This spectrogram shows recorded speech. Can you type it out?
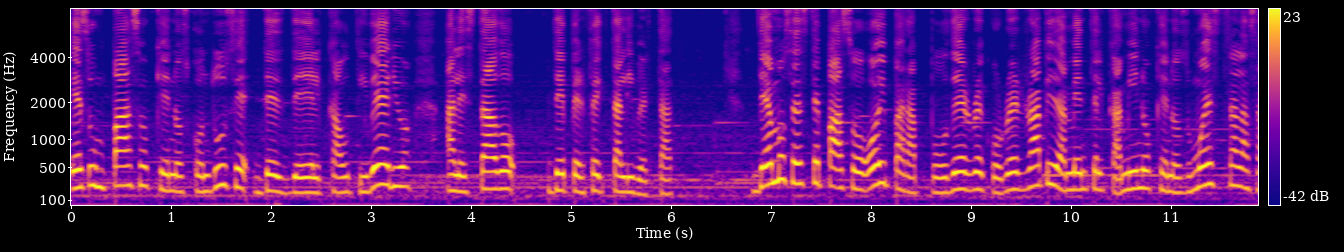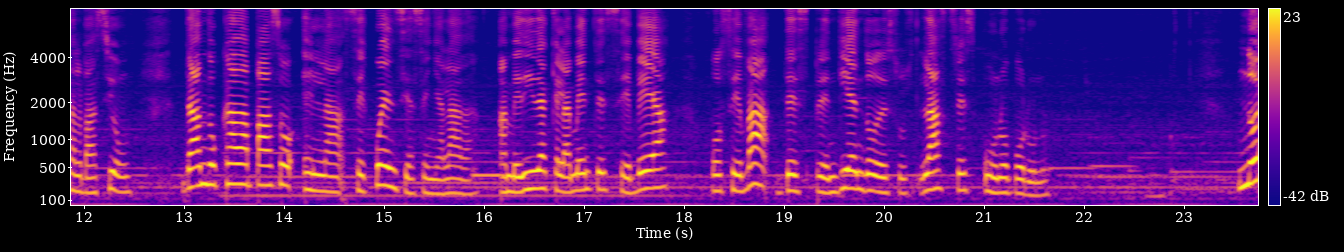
es un paso que nos conduce desde el cautiverio al estado de perfecta libertad. Demos este paso hoy para poder recorrer rápidamente el camino que nos muestra la salvación, dando cada paso en la secuencia señalada, a medida que la mente se vea o se va desprendiendo de sus lastres uno por uno. No,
